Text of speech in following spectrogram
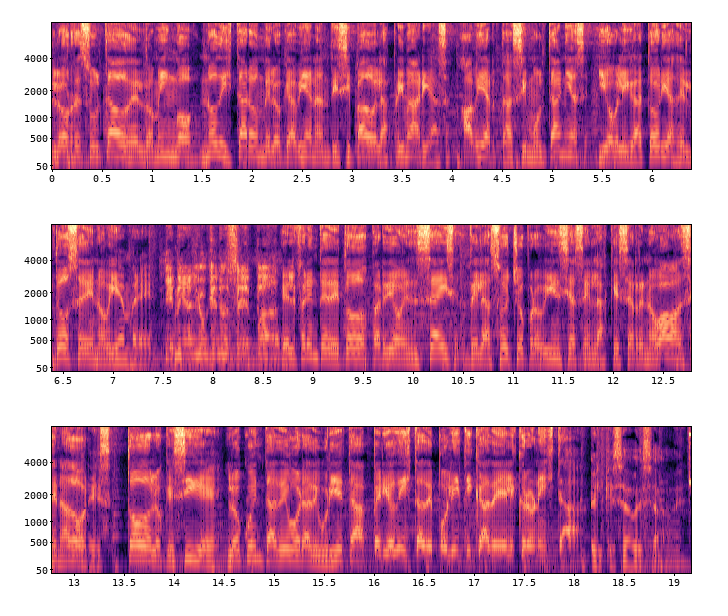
Los resultados del domingo no distaron de lo que habían anticipado las primarias, abiertas, simultáneas y obligatorias del 12 de noviembre. Dime algo que no sepa. El Frente de Todos perdió en seis de las ocho provincias en las que se renovaban senadores. Todo lo que sigue lo cuenta Débora de Urieta, periodista de política de El Cronista. El que sabe, sabe.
